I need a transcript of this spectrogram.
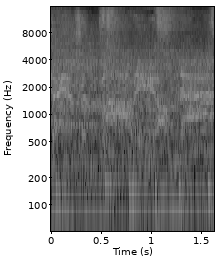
Dance, and party all night.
